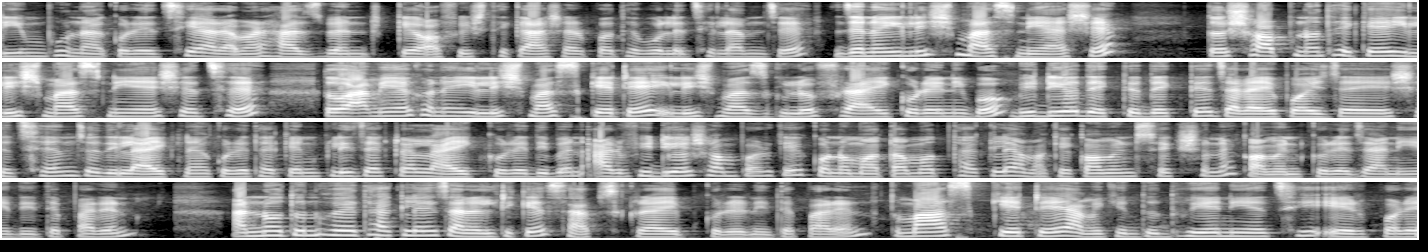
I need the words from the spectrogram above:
ডিম ভুনা করেছি। আর আমার হাজব্যান্ডকে অফিস থেকে আসার পথে বলেছিলাম যে, যেন ইলিশ মাছ নিয়ে আসে। তো স্বপ্ন থেকে ইলিশ মাছ নিয়ে এসেছে। তো আমি এখন এই ইলিশ মাছ কেটে ইলিশ মাছগুলো ফ্রাই করে নিব। ভিডিও দেখতে দেখতে যারা এই পর্যায়ে এসেছেন, যদি লাইক না করে থাকেন, প্লিজ একটা লাইক করে দিবেন। আর ভিডিও সম্পর্কে কোনো মতামত থাকলে আমাকে কমেন্ট সেকশনে কমেন্ট করে জানিয়ে দিতে পারেন। আর নতুন হয়ে থাকলে চ্যানেলটিকে সাবস্ক্রাইব করে নিতে পারেন। তো মাছ কেটে আমি কিন্তু ধুয়ে নিয়েছি, এরপরে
